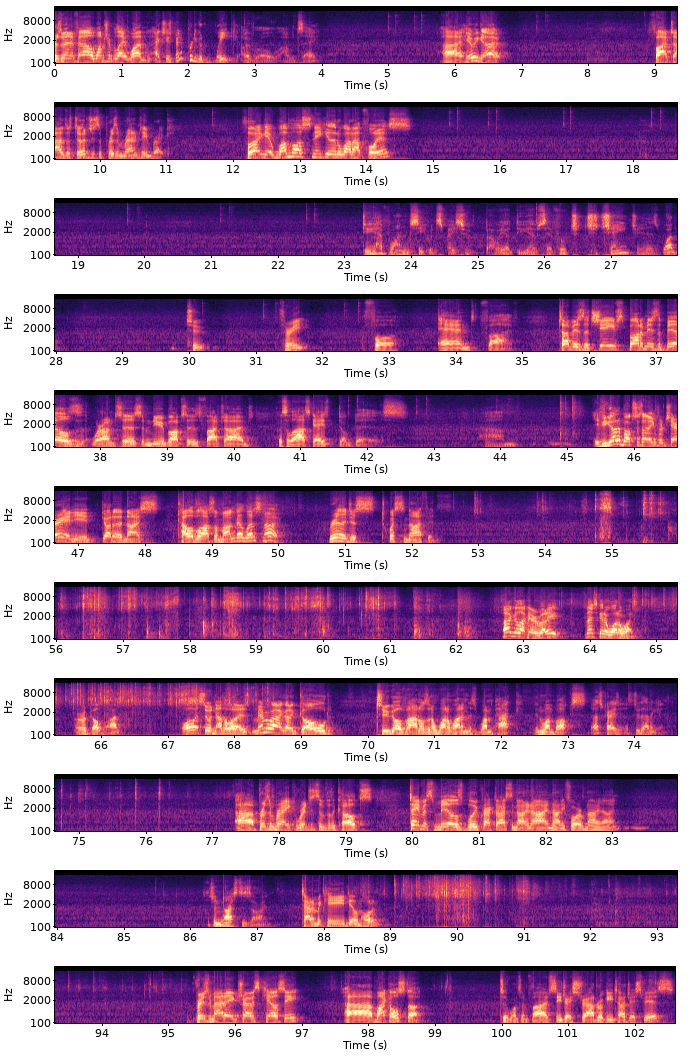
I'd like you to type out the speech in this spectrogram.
Prizm NFL, 1881. Actually, it's been a pretty good week overall, I would say. Uh, here we go. Five times, let's do it. It's just a Prizm random team break. Thought I'd get one more sneaky little one up for you. Do you have one secret spacesuit, Bowie, or do you have several ch ch changes? One, two, three, four, and five. Top is the Chiefs, bottom is the Bills. We're on to some new boxes five times. Because the last case, Dog. Um, if you got a box or something from Cherry and you got a nice Color Blast or manga, let us know. Really just twist the knife in. Right, good luck, everybody. Let's get a one one or a gold vinyl. Or let's do another one. Remember when I got a gold, two gold vinyls and a one one in this one pack, in one box? That's crazy. Let's do that again. Uh, Prison Break, Richardson for the Colts. Davis Mills, Blue Cracked Ice to 99, 94 of 99. Such a nice design. Tanner McKee, Dylan Horton. Prismatic, Travis Kelce, Uh, Mike Olstad to 175. CJ Stroud, rookie, Tyjae Spears.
